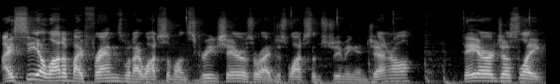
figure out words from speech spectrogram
I see a lot of my friends when I watch them on screen shares or I just watch them streaming in general, they are just like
